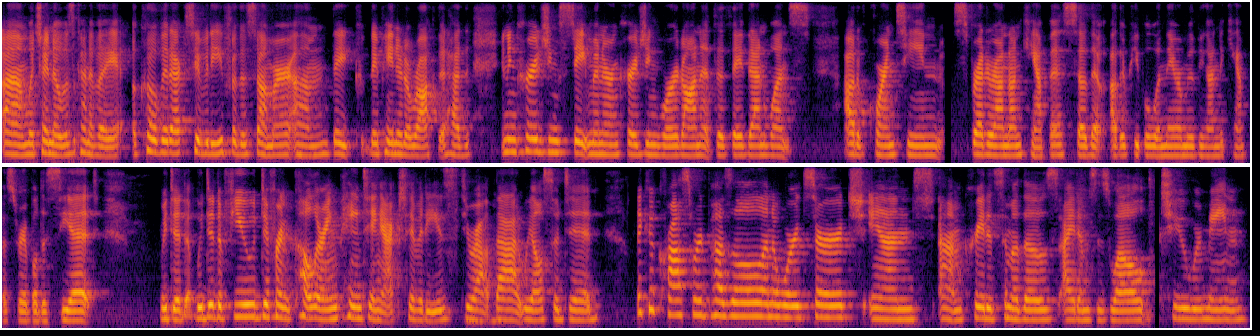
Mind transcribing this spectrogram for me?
um, which I know was kind of a, a COVID activity for the summer. Um, they they painted a rock that had an encouraging statement or encouraging word on it that they then once out of quarantine spread around on campus so that other people when they were moving onto campus were able to see it. We did we did a few different coloring painting activities throughout that. We also did like a crossword puzzle and a word search and um, created some of those items as well to remain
